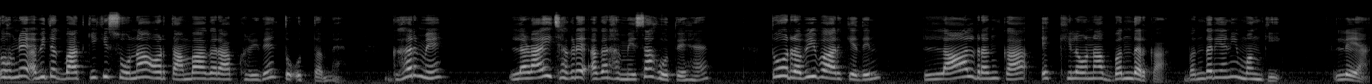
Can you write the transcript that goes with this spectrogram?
तो हमने अभी तक बात की कि सोना और तांबा अगर आप खरीदें तो उत्तम है। घर में लड़ाई झगड़े अगर हमेशा होते हैं तो रविवार के दिन लाल रंग का एक खिलौना बंदर का, बंदर यानी मंकी, ले आए।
